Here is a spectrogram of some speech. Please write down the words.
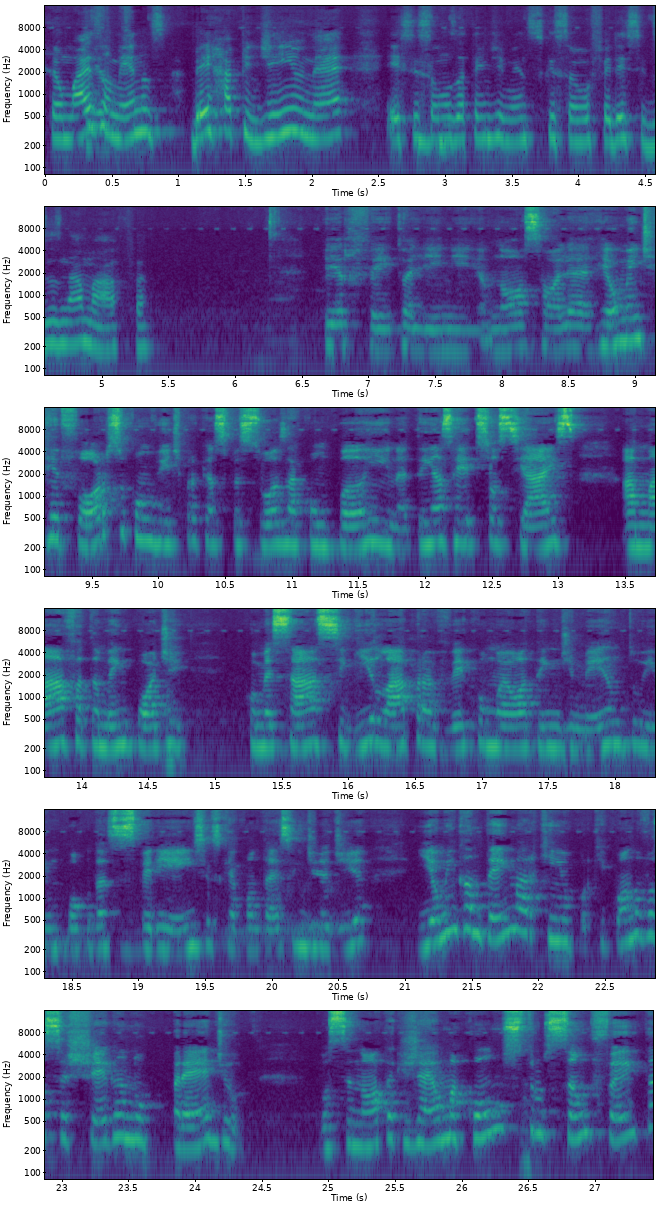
Então, mais ou menos, bem rapidinho, né? Esses são os atendimentos que são oferecidos na MAFA. Perfeito, Aline. Nossa, olha, realmente reforço o convite para que as pessoas acompanhem, né? Tem as redes sociais, a MAFA também pode começar a seguir lá para ver como é o atendimento e um pouco das experiências que acontecem dia a dia. E eu me encantei, Marquinho, porque quando você chega no prédio, você nota que já é uma construção feita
